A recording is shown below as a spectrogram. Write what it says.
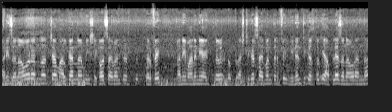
आणि जनावरांच्या मालकांना मी शेखावत साहेबांतर्फे आणि माननीय आयुक्त डॉक्टर आष्टीकर साहेबांतर्फे विनंती करतो की आपल्या जनावरांना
